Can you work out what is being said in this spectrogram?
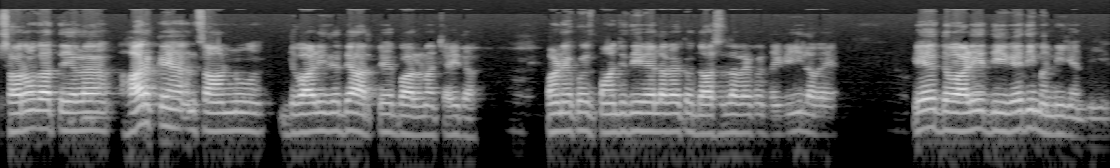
ਸਰੋਂ ਦਾ ਤੇਲ ਹਰ ਇੱਕ ਇਨਸਾਨ ਨੂੰ ਦੀਵਾਲੀ ਦੇ ਤਿਉਹਾਰ ਤੇ ਬਾਲਣਾ ਚਾਹੀਦਾ। ਭਾਵੇਂ ਕੋਈ 5 ਦੀਵੇ ਲਵੇ, ਕੋਈ 10 ਲਵੇ, ਕੋਈ 20 ਲਵੇ। ਇਹ ਦੀਵਾਲੀ ਦੀਵੇ ਦੀ ਮੰਨੀ ਜਾਂਦੀ ਹੈ।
